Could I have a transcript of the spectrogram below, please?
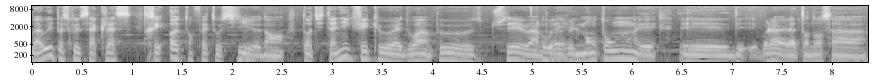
Bah oui, parce que sa classe très haute en fait aussi Mm. euh, dans, dans Titanic fait qu'elle doit un peu, euh, tu sais, un peu Ouais. lever le menton et, et des- voilà, elle a tendance à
